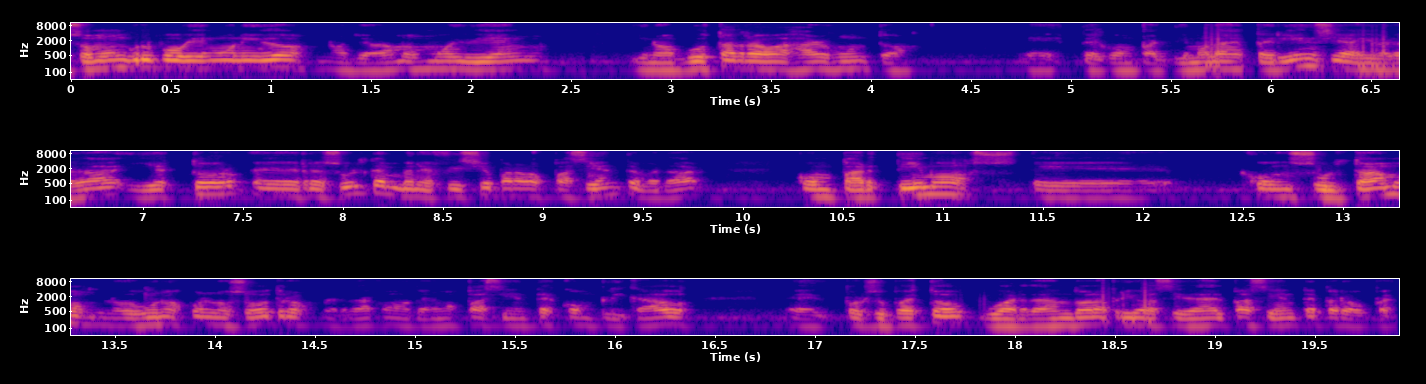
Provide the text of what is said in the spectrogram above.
somos un grupo bien unido, nos llevamos muy bien y nos gusta trabajar juntos. Este, compartimos las experiencias y, ¿verdad? y esto resulta en beneficio para los pacientes, ¿verdad? Compartimos, consultamos los unos con los otros, ¿verdad? Cuando tenemos pacientes complicados por supuesto, guardando la privacidad del paciente, pero pues,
